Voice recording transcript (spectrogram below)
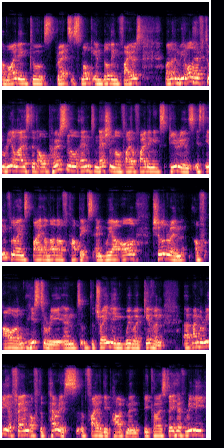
avoiding to spread smoke in building fires. And we all have to realize that our personal and national firefighting experience is influenced by a lot of topics. And we are all children of our history and the training we were given. Uh, I'm really a fan of the Paris Fire Department because they have really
